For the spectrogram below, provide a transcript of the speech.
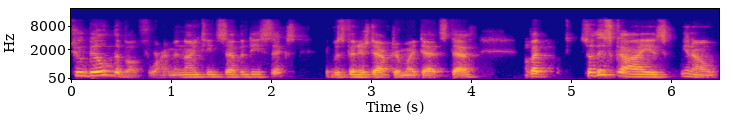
to build the boat for him in 1976. It was finished after my dad's death, but so this guy is you know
